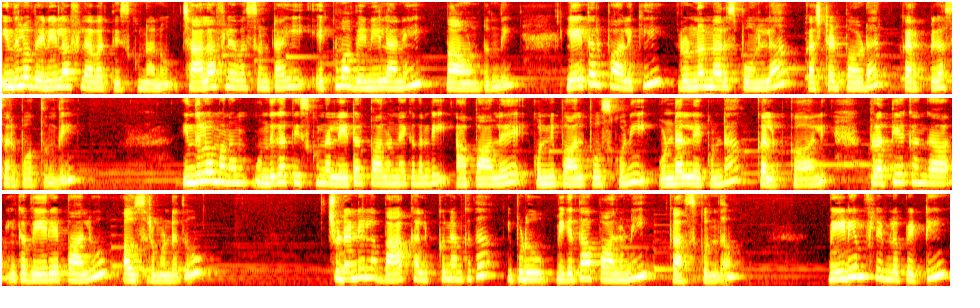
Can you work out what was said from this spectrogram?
ఇందులో వెనీలా ఫ్లేవర్ తీసుకున్నాను. చాలా ఫ్లేవర్స్ ఉంటాయి. ఎక్కువ వెనీలానే బాగుంటుంది. లీటర్ పాలకి రెండున్నర స్పూన్ల కస్టర్డ్ పౌడర్ కరెక్ట్గా సరిపోతుంది. ఇందులో మనం ముందుగా తీసుకున్న లీటర్ పాలు ఉన్నాయి కదండి ఆ పాలే కొన్ని పాలు పోసుకొని ఉండలు లేకుండా కలుపుకోవాలి. ప్రత్యేకంగా ఇంకా వేరే పాలు అవసరం ఉండదు. చూడండి ఇలా బాగా కలుపుకున్నాం కదా ఇప్పుడు మిగతా పాలుని కాసుకుందాం. మీడియం ఫ్లేమ్లో పెట్టి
